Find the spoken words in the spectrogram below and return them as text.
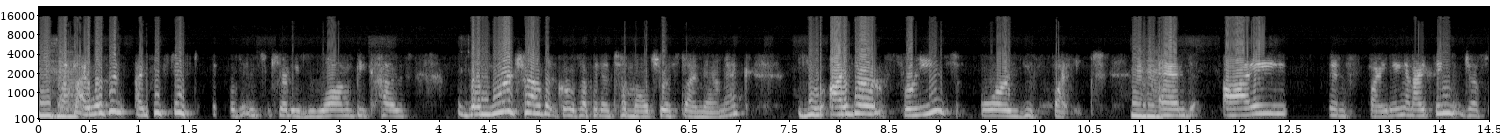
Mm-hmm. I wasn't, I didn't stay stuck with those insecurities long because when you're a child that grows up in a tumultuous dynamic, you either freeze or you fight. Mm-hmm. And I been fighting, and I think just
